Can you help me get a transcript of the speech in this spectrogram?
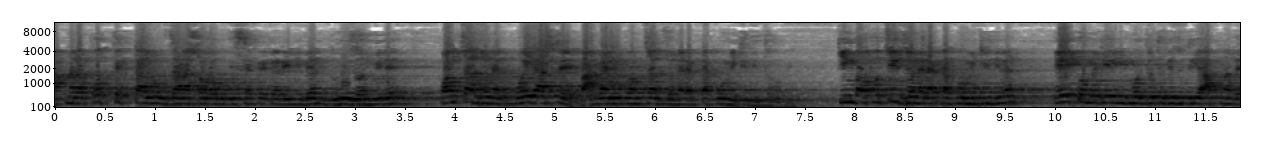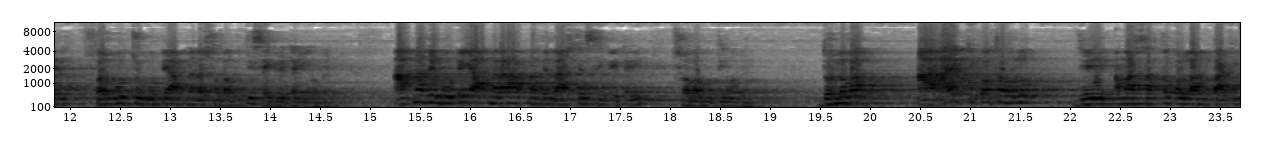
আপনারা প্রত্যেকটা লোক যারা সভাপতি, সেক্রেটারি নেবেন, দুইজন মিলে পঞ্চাশ জনের, ওই রাষ্ট্রে বাঙালি পঞ্চাশ জনের একটা কমিটি দিতে হবে। কিংবা পঁচিশ জনের একটা কমিটি দিবেন। এই কমিটির মধ্যে থেকে যদি আপনাদের সর্বোচ্চ ভোটে আপনারা সভাপতি, সেক্রেটারি হবেন। আপনাদের ভোটে আপনারা আপনাদের রাষ্ট্রের সেক্রেটারি, সভাপতি হবেন। ধন্যবাদ। আর আরেকটি কথা হলো যে আমার ছাত্র কল্যাণ পার্টি,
